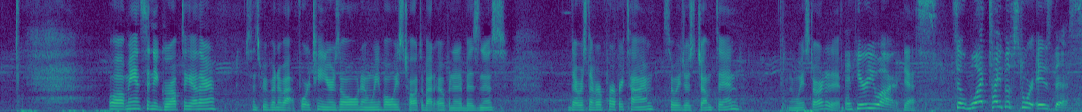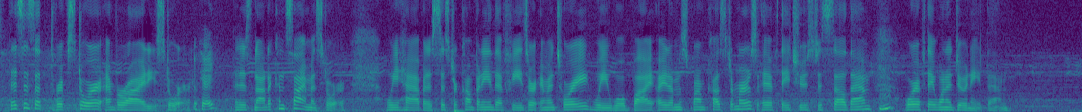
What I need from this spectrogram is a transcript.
Well, me and Cindy grew up together since we've been about 14 years old, and we've always talked about opening a business. There was never a perfect time, so we just jumped in and we started it. And here you are. Yes. So what type of store is this? This is a thrift store and variety store. Okay. It is not a consignment store. We have a sister company that feeds our inventory. We will buy items from customers if they choose to sell them mm-hmm. or if they want to donate them.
